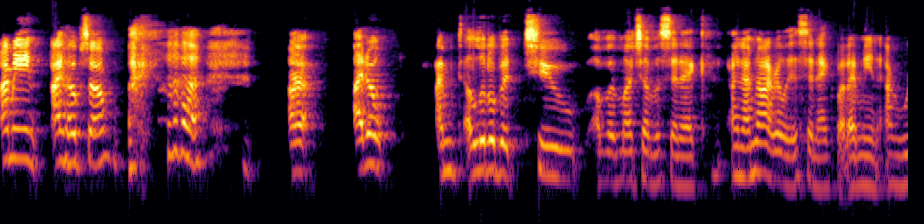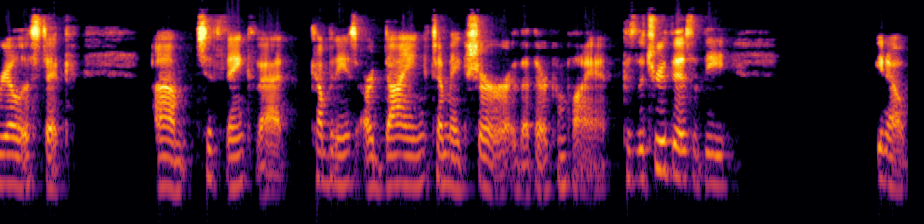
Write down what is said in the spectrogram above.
I mean, I hope so. I I don't I'm a little bit too of a much of a cynic, and I'm not really a cynic, but I mean I'm realistic um, to think that companies are dying to make sure that they're compliant. Because the truth is that the, you know,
